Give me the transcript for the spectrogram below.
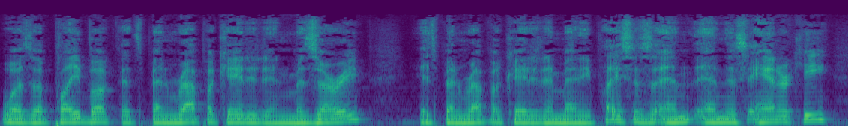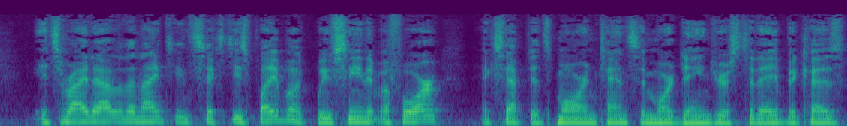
was a playbook that's been replicated in Missouri. It's been replicated in many places, and and this anarchy it's right out of the 1960s playbook. We've seen it before, except it's more intense and more dangerous today because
